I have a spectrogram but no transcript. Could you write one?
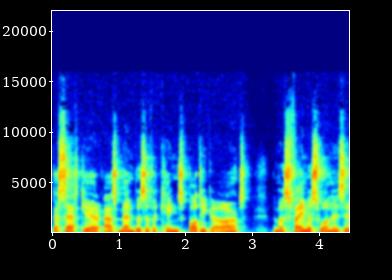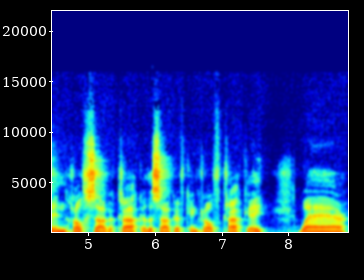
Berserkir as members of a king's bodyguard. The most famous one is in Rolf's Saga Krake, the saga of King Rolf Krake, where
